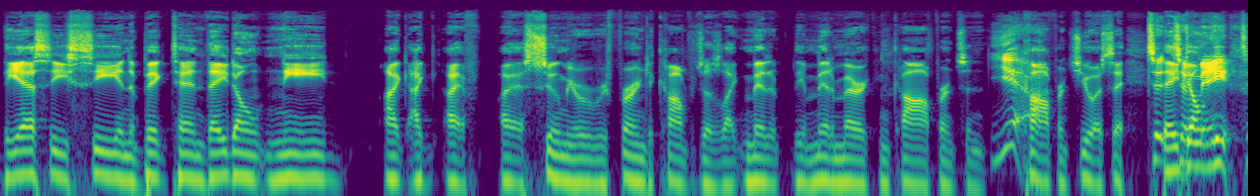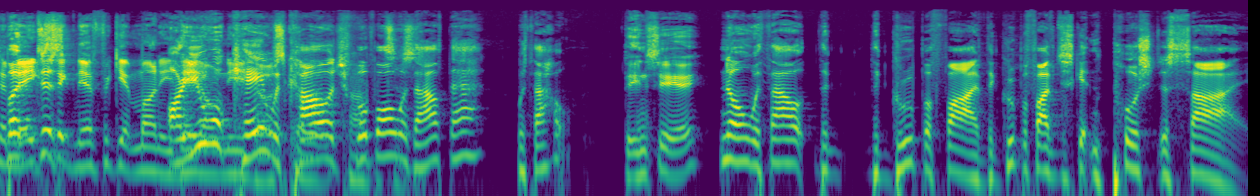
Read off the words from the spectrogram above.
the SEC and the Big Ten, they don't need. I I, I, I assume you're referring to conferences like mid, the Mid American Conference and Yeah. Conference USA. To, they to don't make need to but make does- significant money. Are they you don't need okay those with college football without that? Without The NCAA. no, without the the group of five. The group of five just getting pushed aside.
